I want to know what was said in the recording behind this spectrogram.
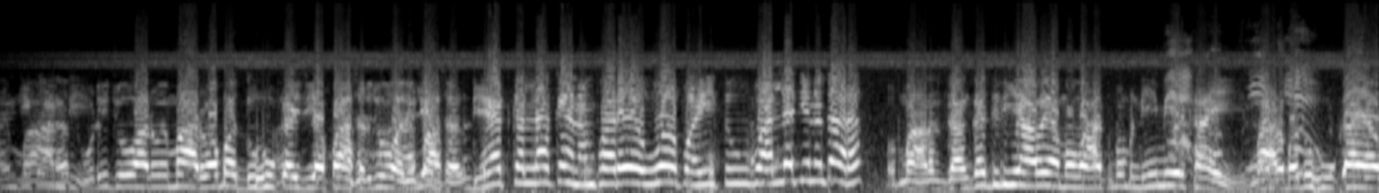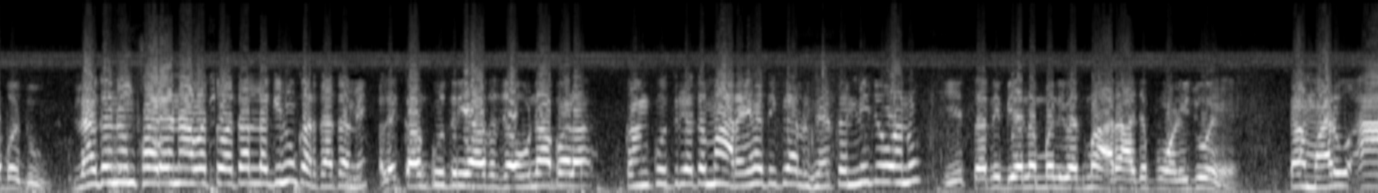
થોડી જોવાનું હોય, મારું આ બધું હુકાઈ પાછળ જોવા દે પાછળ. બે કલાકે એમ ફરે એવું પછી તું વાલ લેજે ને તારા. મારે રંગ જ નહીં આવે આમાં વાતમાં નહીં મેળ ખાય મારે બધું હુકાય આ બધું. લગન આમ ફરે ના આવત તો અત્યારે લગી શું કરતા તમે? એટલે કંકુતરી આવે તો જવું ના પડે. કંકુત્રીઓ તો મારે હતી પેલું ખેતર નહીં જોવાનું. ખેતરની બે નંબરની વાત મારે આજે પોણી જોઈએ. તમારું આ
